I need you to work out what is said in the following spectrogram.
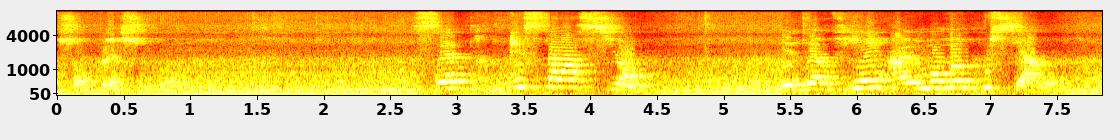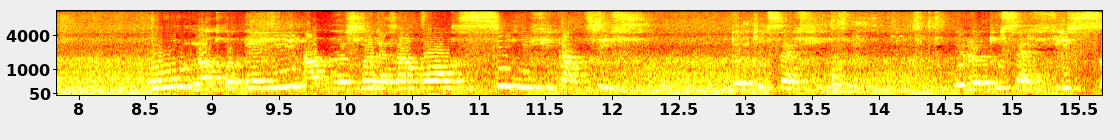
son plein support. Cette installation intervient à un moment crucial où notre pays a besoin des apports significatifs de toutes ses filles et de tous ses fils,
